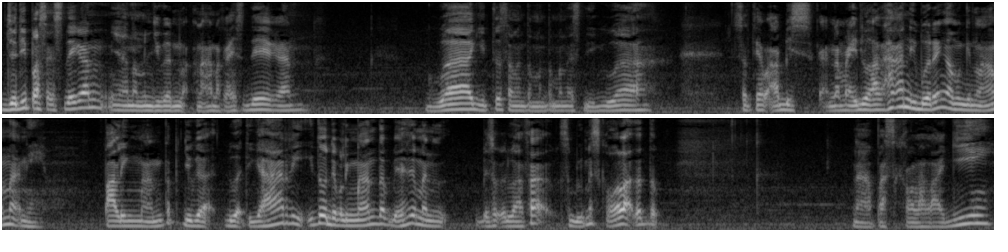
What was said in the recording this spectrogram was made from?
Jadi pas SD kan ya namanya juga anak-anak SD kan. Gua gitu sama teman-teman SD gua. Setiap abis nama Idul Adha kan liburnya nggak mungkin lama nih. Paling mantep juga dua tiga hari. Itu udah paling mantep. Biasanya man, besok Idul Adha sebelumnya sekolah tetep. Nah pas sekolah lagi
